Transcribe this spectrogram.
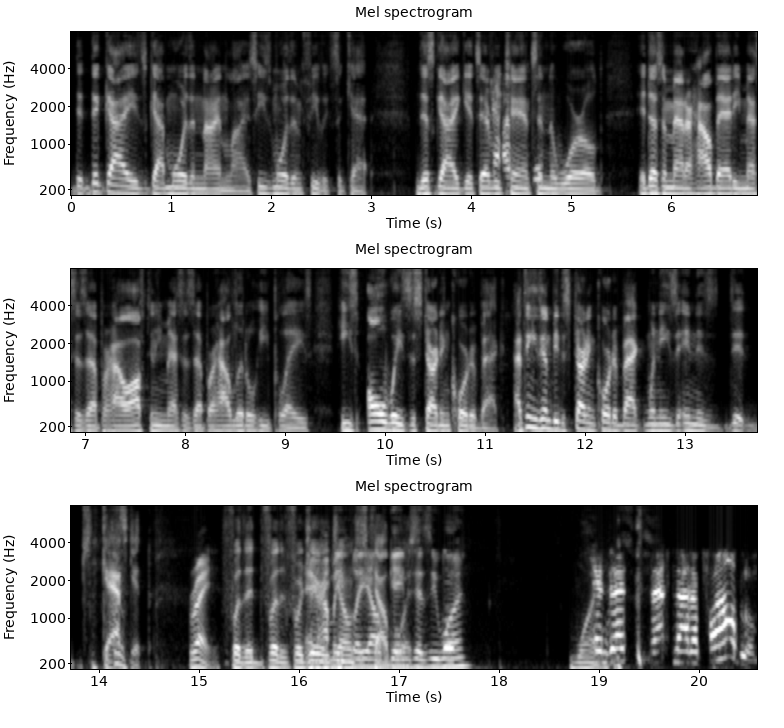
That that guy has got more than nine lives. He's more than Felix the cat. This guy gets every chance in the world. It doesn't matter how bad he messes up or how often he messes up or how little he plays. He's always the starting quarterback. I think he's going to be the starting quarterback when he's in his uh, casket Right. for the for the for Jerry And Jerry how many Jones' playoff Cowboys. games has he won? One. And that's that's not a problem.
